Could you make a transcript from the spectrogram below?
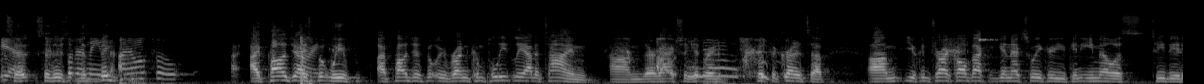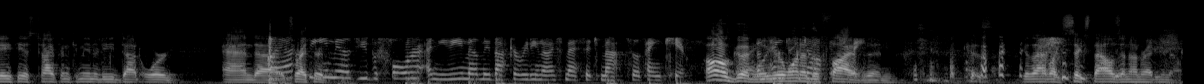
Yeah. So, so there's but the I mean, big. I also I- I apologize, Sorry. but we've I apologize, but we've run completely out of time. Um, they're Oh, actually getting ready to put the credits up. Um, you can try call back again next week, or you can email us tv at atheist-community.org, and uh, I it's actually right there. emailed you before, and you emailed me back a really nice message, Matt. So thank you. Oh, good. Well, And you're one of the five me. then, because I have like 6,000 unread email.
